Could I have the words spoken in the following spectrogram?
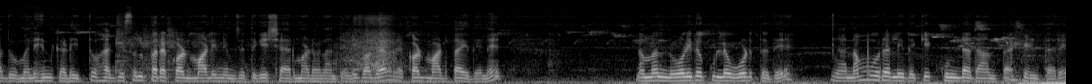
ಅದು ಮನೆ ಹಿಂದ್ಗಡೆ ಇತ್ತು. ಹಾಗೆ ಸ್ವಲ್ಪ ರೆಕಾರ್ಡ್ ಮಾಡಿ ನಿಮ್ಮ ಜೊತೆಗೆ ಶೇರ್ ಮಾಡೋಣ ಅಂತೇಳಿ ಇವಾಗ ರೆಕಾರ್ಡ್ ಮಾಡ್ತಾ ಇದ್ದೇನೆ. ನಮ್ಮನ್ನು ನೋಡಿದ ಕೂಡಲೇ ಓಡ್ತದೆ. ನಮ್ಮೂರಲ್ಲಿ ಇದಕ್ಕೆ ಕುಂಡದ ಅಂತ ಹೇಳ್ತಾರೆ.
